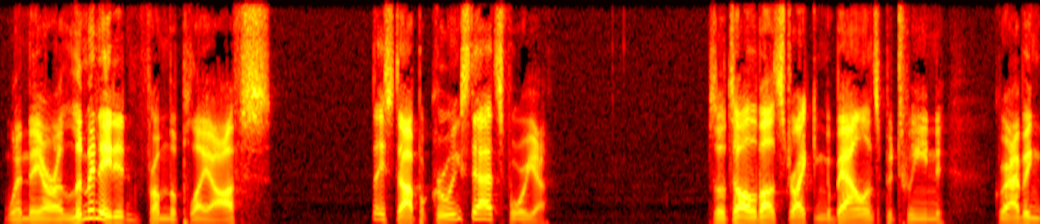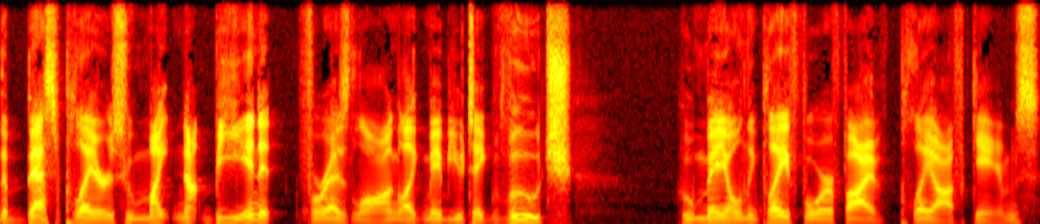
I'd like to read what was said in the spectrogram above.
When they are eliminated from the playoffs, they stop accruing stats for you. So it's all about striking a balance between grabbing the best players who might not be in it for as long, like maybe you take Vooch, who may only play four or five playoff games,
